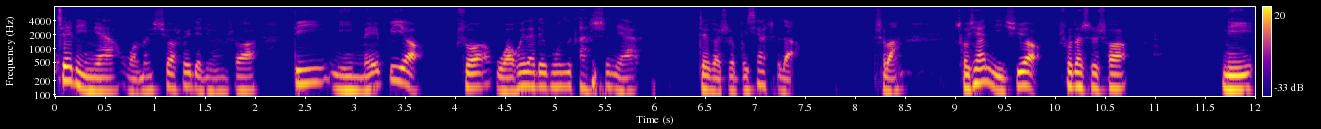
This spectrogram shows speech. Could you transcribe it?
这里面我们需要说一点，就是说，第一，你没必要说我会在这个公司干十年，这个是不现实的，是吧？首先，你需要说的是说，你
